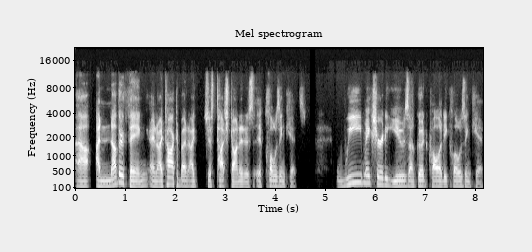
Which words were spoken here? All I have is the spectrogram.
Uh, another thing, and I talked about it, I just touched on it, is uh, closing kits. We make sure to use a good quality closing kit.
